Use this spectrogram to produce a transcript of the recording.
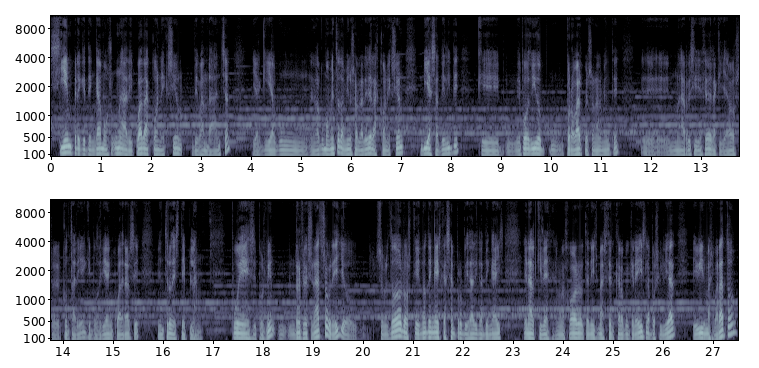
siempre que tengamos una adecuada conexión de banda ancha, y aquí algún, en algún momento también os hablaré de la conexión vía satélite que he podido probar personalmente eh, en una residencia de la que ya os eh, contaré y que podría encuadrarse dentro de este plan. Pues, pues bien, reflexionad sobre ello, sobre todo los que no tengáis casa en propiedad y la tengáis en alquiler. A lo mejor tenéis más cerca lo que queréis, la posibilidad de vivir más barato,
